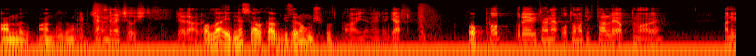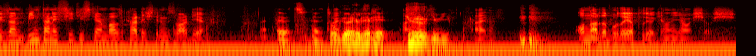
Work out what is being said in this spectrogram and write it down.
Anladım anladım abi. Hep kendime çalıştım. Gel abi. Vallahi eline sağlık abi güzel olmuş bu. Aynen öyle gel. Hop. Hop buraya bir tane otomatik tarla yaptım abi. Hani bizden bin tane seed isteyen bazı kardeşlerimiz vardı ya. Evet evet o Aynen. görevleri görür gibiyim. Aynen. Onlar da burada yapılıyor Kenan yavaş yavaş.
